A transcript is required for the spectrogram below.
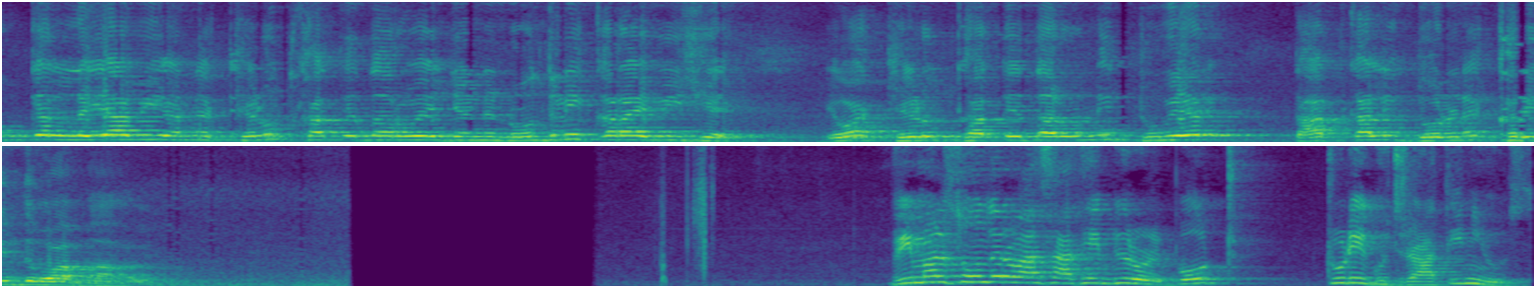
ઉકેલ લઈ આવી અને ખેડૂત ખાતેદારોએ જેને નોંધણી કરાવી છે, એવા ખેડૂત ખાતેદારોની તુવેર તાત્કાલિક ધોરણે ખરીદવામાં આવે. વિમલ સુંદરવા સાથે bureau report, today Gujarati news.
